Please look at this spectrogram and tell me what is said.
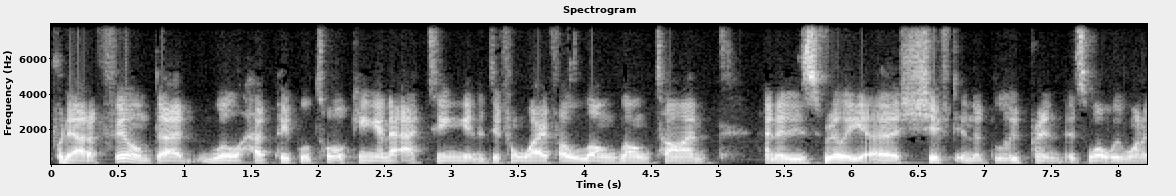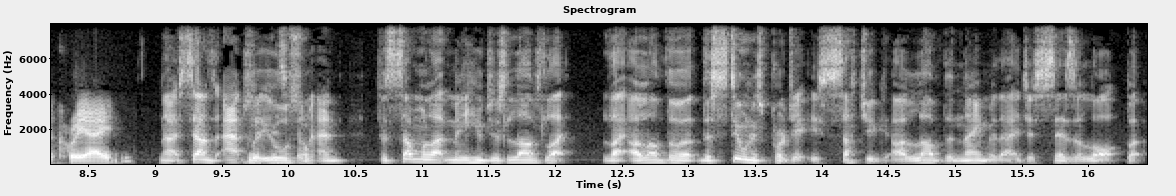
put out a film that will have people talking and acting in a different way for a long, long time. And it is really a shift in the blueprint is what we want to create. No, it sounds absolutely awesome. Film. And for someone like me who just loves like like I love the the Stillness Project is such a I love the name of that. It just says a lot. But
